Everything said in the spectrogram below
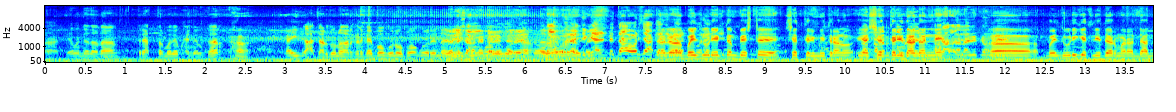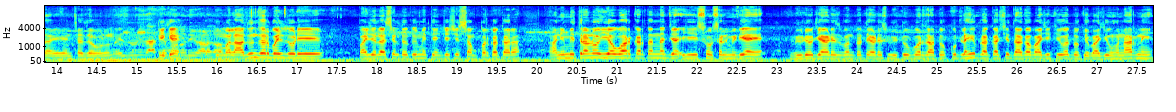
हा, ते म्हणले दादा त्र्याहत्तरमध्ये फायनल कर. हा. काही हजार दोन हजारकडे काही बघू नको गोरे नवे. नवे तर बैलजोडी एकदम बेस्ट आहे शेतकरी मित्रांनो. या शेतकरी दादांनी अं, बैलजोडी घेतली धर्मराज दादा यांच्या जवळून. ठीक आहे. तुम्हाला अजून जर बैलजोडी पाहिजे असेल तर तुम्ही त्यांच्याशी संपर्क करा. आणि मित्रांनो व्यवहार करताना जे ही सोशल मीडिया आहे व्हिडिओ ज्यावेळेस बनतो त्यावेळेस यूट्यूबवर जातो. कुठल्याही प्रकारची दागाबाजी किंवा धोकेबाजी होणार नाही.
